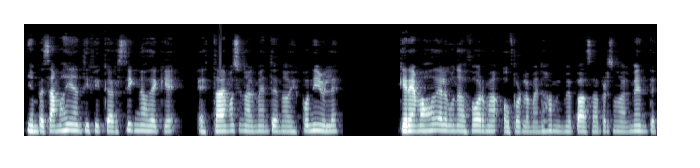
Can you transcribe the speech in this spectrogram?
y empezamos a identificar signos de que está emocionalmente no disponible, queremos de alguna forma, o por lo menos a mí me pasa personalmente,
